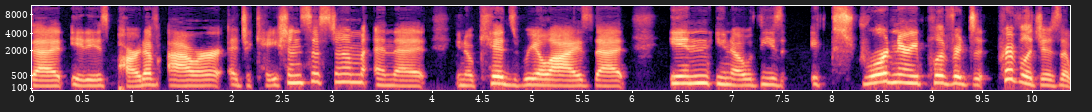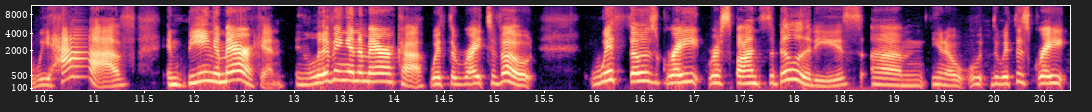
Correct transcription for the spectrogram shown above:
that it is part of our education system, and that you know kids realize that in you know these extraordinary privilege, privileges that we have in being American, in living in America with the right to vote, with those great responsibilities, um, you know, w- with this great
